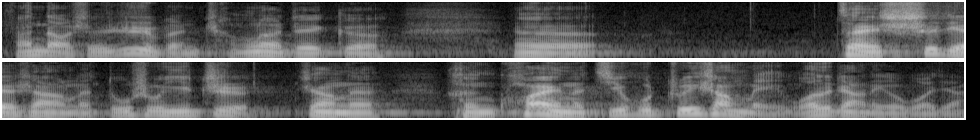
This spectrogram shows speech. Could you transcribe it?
反倒是日本成了这个，呃，在世界上呢独树一帜，这样呢很快呢几乎追上美国的这样的一个国家。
